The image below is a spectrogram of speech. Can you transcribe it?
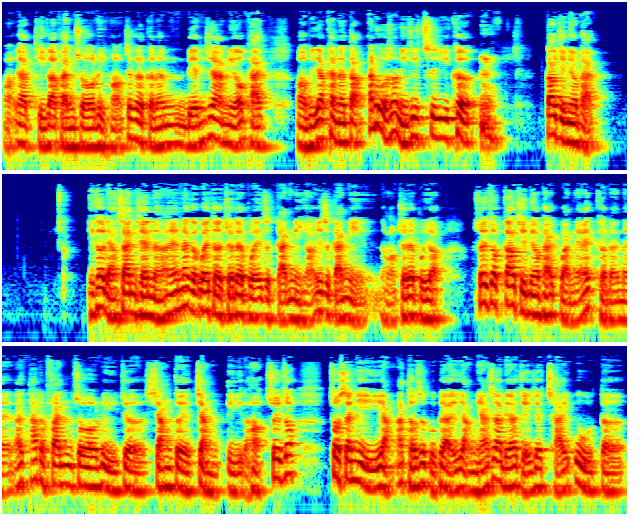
啊，要提高翻桌率哈，这个可能廉价牛排哦比较看得到。啊，如果说你去吃一克 高级牛排，一克两三千的，哎，那个 waiter 绝对不会一直赶你啊，一直赶你哦，绝对不要。所以说高级牛排馆呢，哎，可能呢，哎，它的翻桌率就相对降低了哈。所以说做生意一样，啊，投资股票一样，你还是要了解一些财务的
